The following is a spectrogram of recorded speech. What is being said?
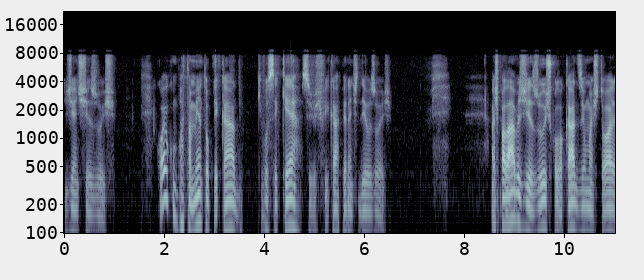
diante de Jesus. Qual é o comportamento ou pecado que você quer se justificar perante Deus hoje? As palavras de Jesus colocadas em uma história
